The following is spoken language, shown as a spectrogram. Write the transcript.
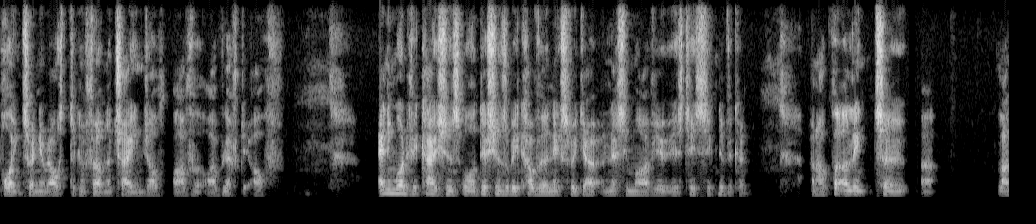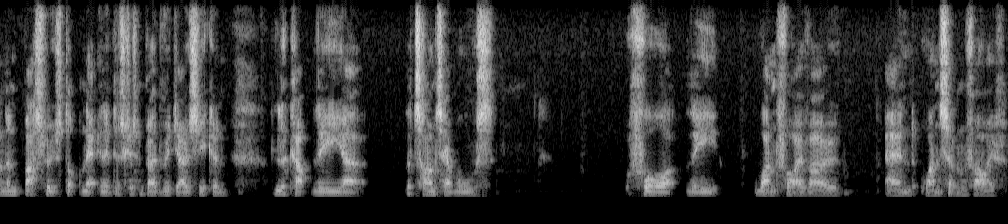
point to anywhere else to confirm the change, I've, I've, I've left it off. Any modifications or additions will be covered in the next video unless, in my view, is too significant. And I'll put a link to uh, londonbusroutes.net in the description below the video so you can look up the uh, the timetables for the 150 and 175.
